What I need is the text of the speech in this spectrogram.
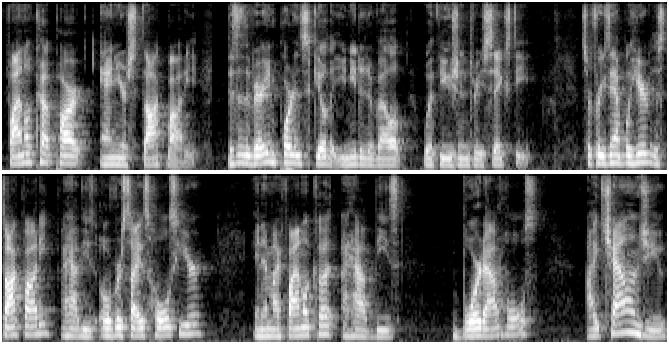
Final Cut part and your stock body. This is a very important skill that you need to develop with Fusion 360. So for example here, the stock body, I have these oversized holes here. And in my Final Cut, I have these bored out holes. I challenge you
